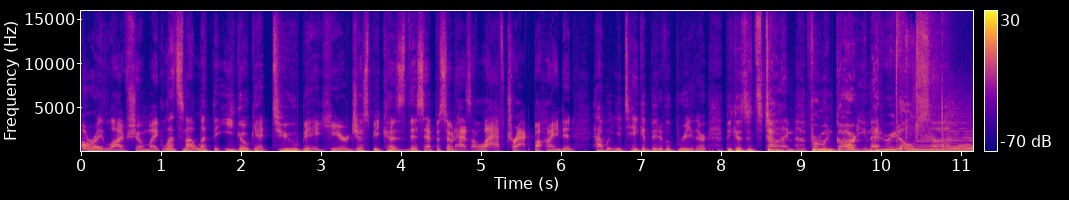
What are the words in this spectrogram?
All right, live show Mike, let's not let the ego get too big here just because this episode has a laugh track behind it. How about you take a bit of a breather because it's time for Wingardium Adridosa.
